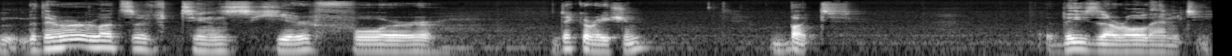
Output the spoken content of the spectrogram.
there are lots of tins here for decoration but these are all empty.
